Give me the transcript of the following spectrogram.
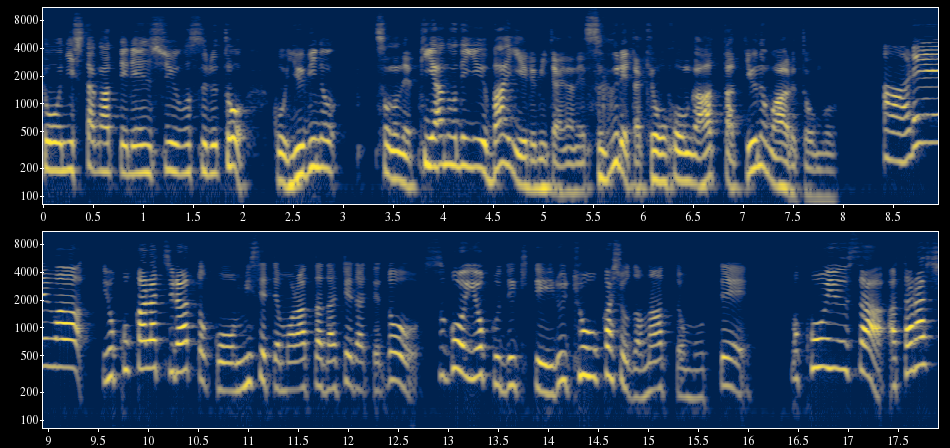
表に従って練習をすると、こう指の、そのね、ピアノでいうバイエルみたいなね、優れた教本があったっていうのもあると思う。ああれは横からちらっとこう見せてもらっただけだけど、すごいよくできている教科書だなって思って、まあ、こういうさ、新し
